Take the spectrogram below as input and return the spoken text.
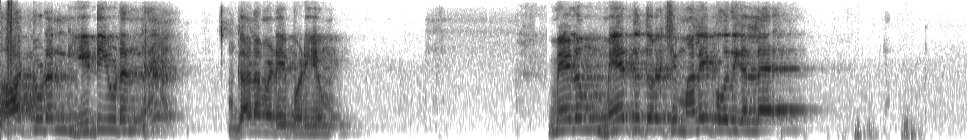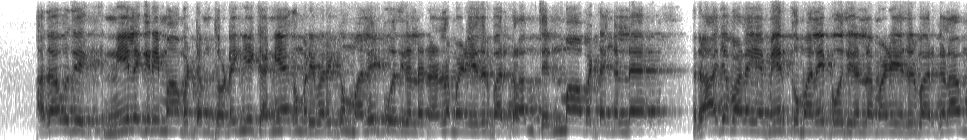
காற்றுடன் இடியுடன் கனமழை பொழியும். மேலும் மேற்கு தொடர்ச்சி மலை பகுதிகளில் அதாவது நீலகிரி மாவட்டம் தொடங்கி கன்னியாகுமரி வரைக்கும் மலைப்பகுதிகளில் நல்ல மழை எதிர்பார்க்கலாம். தென் மாவட்டங்களில் ராஜபாளையம் மேற்கு மலைப்பகுதிகளில் மழை எதிர்பார்க்கலாம்.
